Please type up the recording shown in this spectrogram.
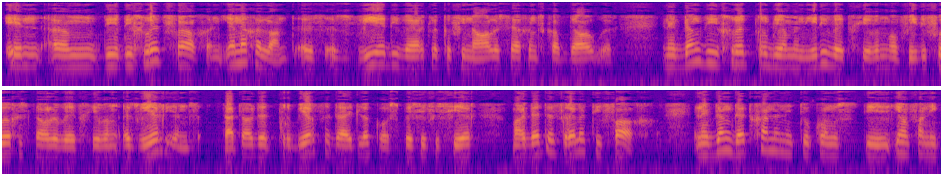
En ehm um, die die groot vraag in enige land is is wie die werklike finale seggenskap daaroor. En ek dink die groot probleem in hierdie wetgewing of hierdie voorgestelde wetgewing is weer eens dat hulle dit probeer verduidelik of spesifiseer, maar dit is relatief vaag. En ek dink dit gaan in die toekoms die een van die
